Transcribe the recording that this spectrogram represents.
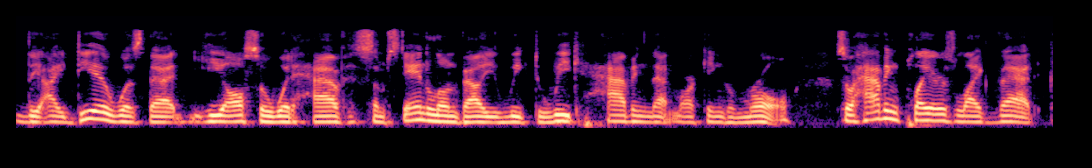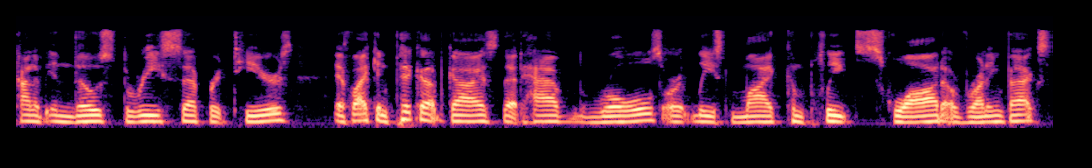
the idea was that he also would have some standalone value week to week having that Mark Ingram role. So having players like that kind of in those three separate tiers, if I can pick up guys that have roles or at least my complete squad of running backs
